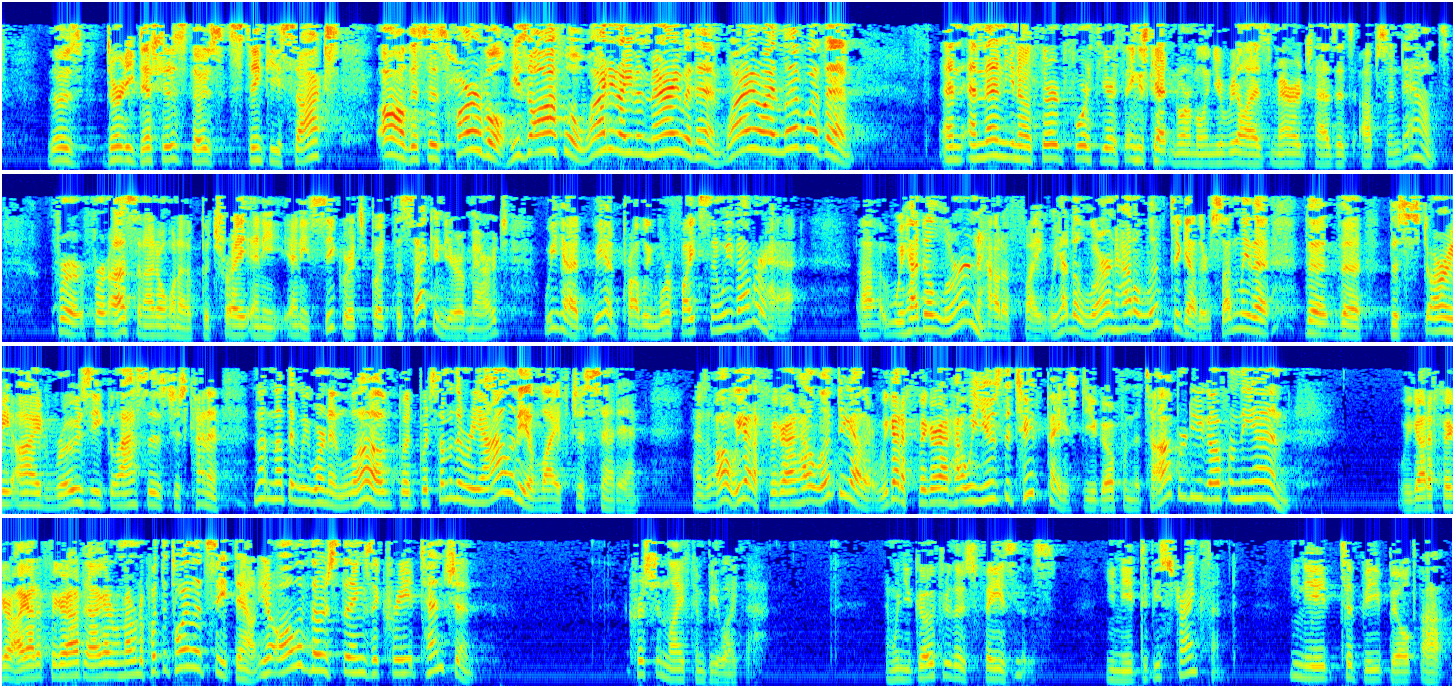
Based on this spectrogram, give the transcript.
Those dirty dishes, those stinky socks, Oh, this is horrible. He's awful. Why did I even marry with him? Why do I live with him? And, and then, you know, third, fourth year things get normal and you realize marriage has its ups and downs. For, for us, and I don't want to betray any, any secrets, but the second year of marriage, we had, we had probably more fights than we've ever had. Uh, we had to learn how to fight. We had to learn how to live together. Suddenly, the the the, the starry-eyed, rosy glasses just kind of not not that we weren't in love, but but some of the reality of life just set in. And said, oh, we got to figure out how to live together. We got to figure out how we use the toothpaste. Do you go from the top or do you go from the end? We got to figure. I got to figure out. I got to remember to put the toilet seat down. You know, all of those things that create tension. Christian life can be like that. And when you go through those phases, you need to be strengthened. You need to be built up.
